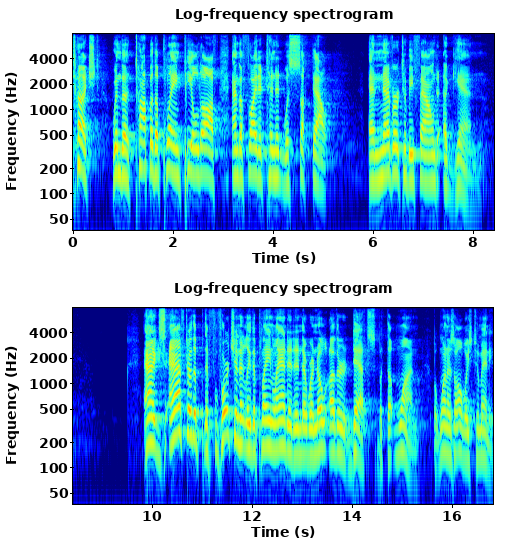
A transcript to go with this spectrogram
touched when the top of the plane peeled off and the flight attendant was sucked out and never to be found again. And after the, the fortunately, the plane landed and there were no other deaths but the one. But one is always too many.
